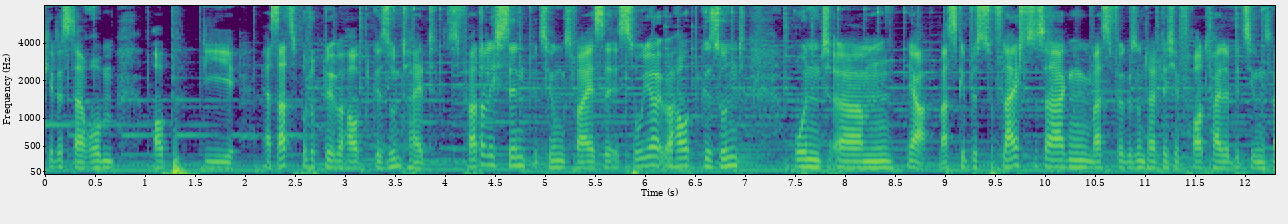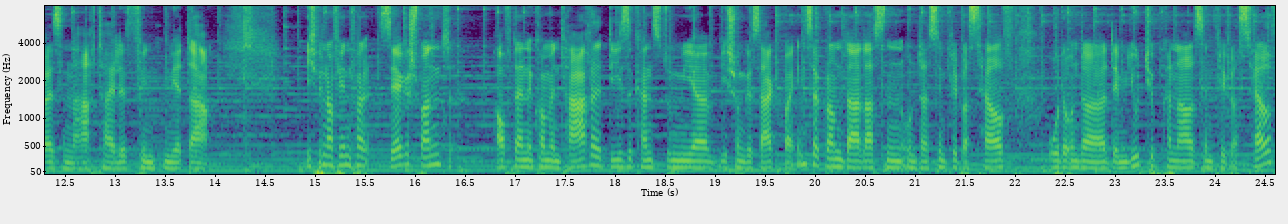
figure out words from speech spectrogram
geht es darum, ob die Ersatzprodukte überhaupt gesundheitsförderlich sind, beziehungsweise ist Soja überhaupt gesund und ähm, ja, was gibt es zu Fleisch zu sagen, was für gesundheitliche Vorteile bzw. Nachteile finden wir da. Ich bin auf jeden Fall sehr gespannt auf deine Kommentare. Diese kannst du mir, wie schon gesagt, bei Instagram dalassen unter Simply Best Health oder unter dem YouTube-Kanal Simply Best Health.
